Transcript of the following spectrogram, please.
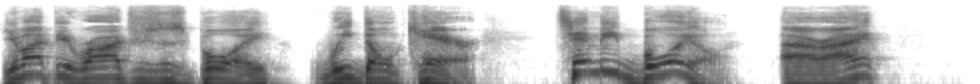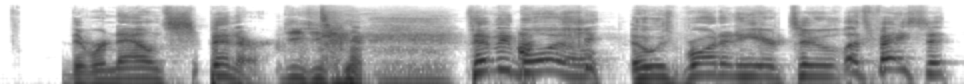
you might be Rodgers' boy. We don't care. Timmy Boyle, all right? The renowned spinner. Timmy Boyle, who was brought in here to, let's face it,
